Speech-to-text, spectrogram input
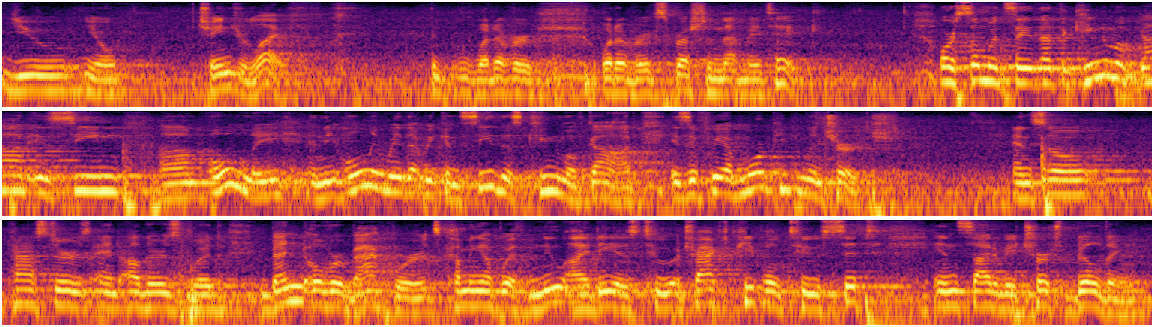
you, you know, change your life, whatever, whatever expression that may take. Or some would say that the kingdom of God is seen um, only, and the only way that we can see this kingdom of God is if we have more people in church. And so pastors and others would bend over backwards, coming up with new ideas to attract people to sit inside of a church building,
